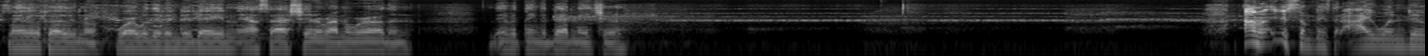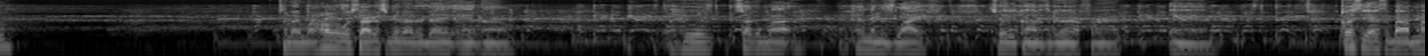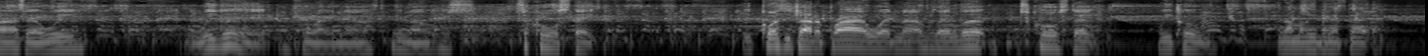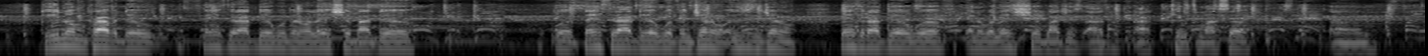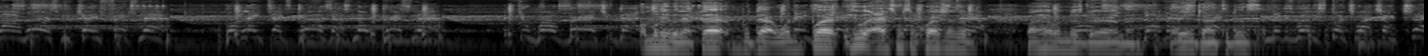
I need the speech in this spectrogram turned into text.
mainly because you know world we're living today and outside shit around the world and everything of that nature. I don't know, it's just some things that I wouldn't do. Like my homie was talking to me the other day, and um, he was talking about him and his life. That's what he called his girlfriend. And of course, he asked about mine. Said, "We, we good for right now. You know, it's it's a cool state." Of course, he tried to pry and whatnot. I'm just like, look, it's a cool state. We cool. And I'm to leave it at that. You know I'm a private dude. Things that I deal with in a relationship, I deal well, things that I deal with in general, this is in general, things that I deal with in a relationship, I just, I, I keep it to myself. Um, I'm gonna leave it at that with that one. But he would ask me some questions about him and this girl, and they got into this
